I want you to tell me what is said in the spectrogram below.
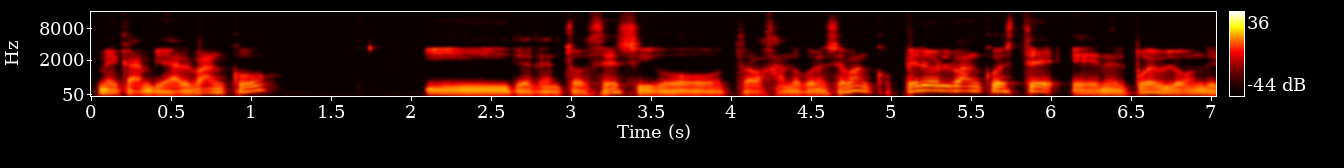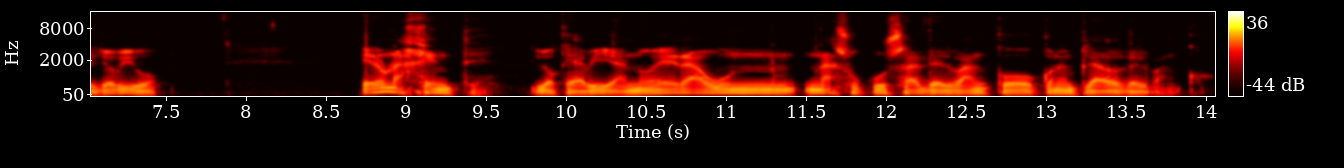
Me cambié al banco y desde entonces sigo trabajando con ese banco. Pero el banco este en el pueblo donde yo vivo era un agente lo que había, no era una sucursal del banco con empleados del banco.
